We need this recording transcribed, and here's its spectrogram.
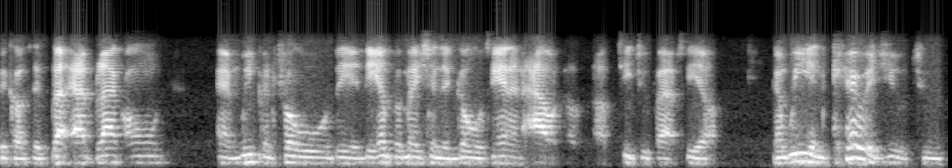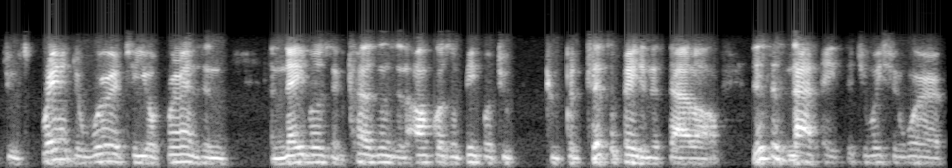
because it's black, black owned, and we control the the information that goes in and out of, of T25CL. And we encourage you to, to spread the word to your friends and, and neighbors and cousins and uncles and people to, to participate in this dialogue. This is not a situation where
